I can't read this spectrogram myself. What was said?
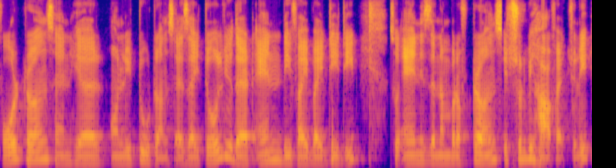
four turns and here only two turns. As I told you that n d phi by dt so n is the number of turns. It should be half actually.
